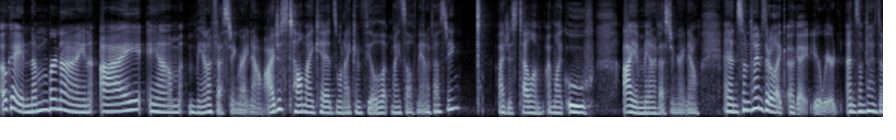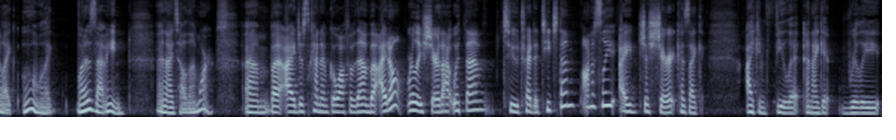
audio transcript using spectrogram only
Okay, number nine, I am manifesting right now. I just tell my kids when I can feel myself manifesting. I just tell them, I'm like, ooh, I am manifesting right now. And sometimes they're like, okay, you're weird. And sometimes they're like, ooh, like, what does that mean? And I tell them more. Um, but I just kind of go off of them. But I don't really share that with them to try to teach them, honestly. I just share it because, like, I can feel it and I get really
